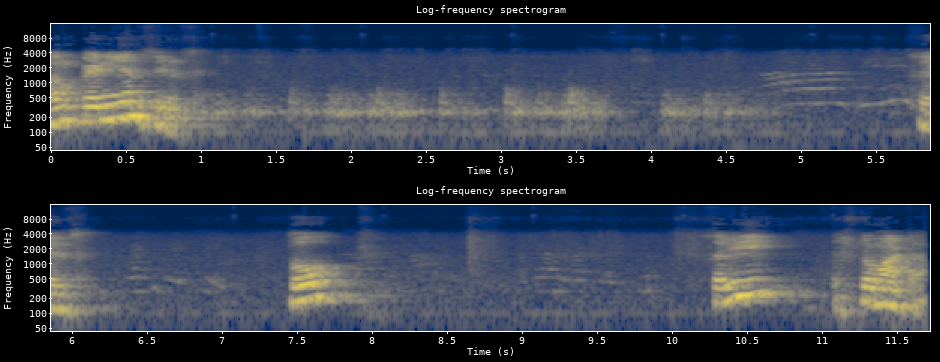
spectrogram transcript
कंपेनियन सेल्स तो सभी स्टोमाटा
